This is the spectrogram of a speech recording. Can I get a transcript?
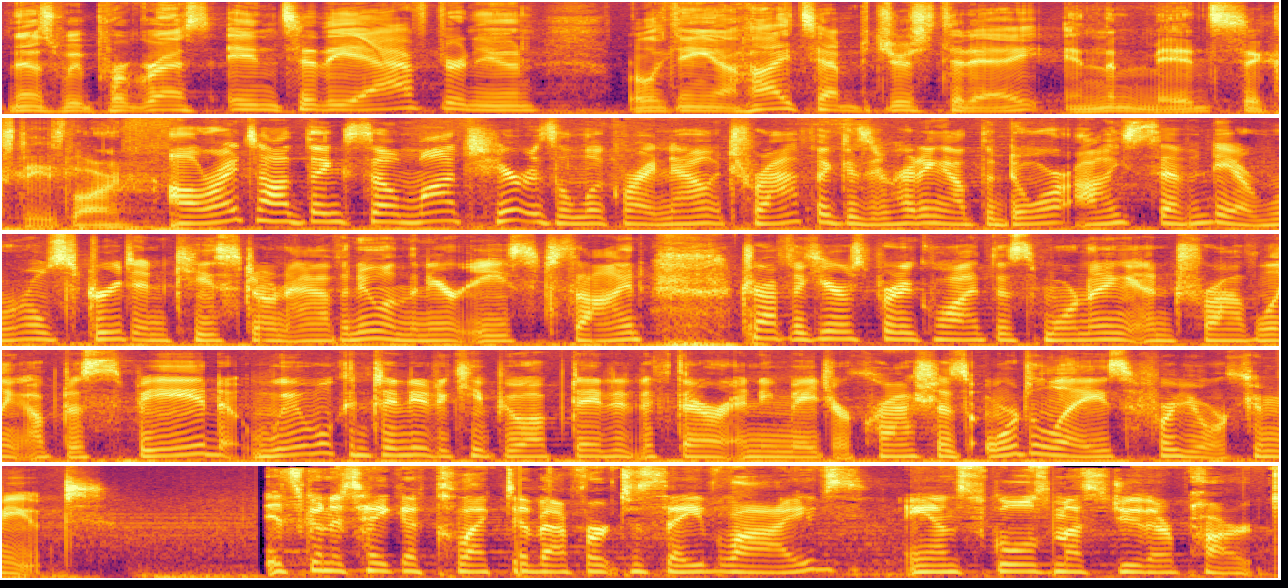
And as we progress into the afternoon, we're looking at high temperatures today in the mid 60s. Lauren. All right, Todd, thanks so much. Here is a look right now at traffic as you're heading out the door. I-70 at Rural Street and Keystone Avenue on the near east side. Traffic here is pretty quiet this morning and traveling up to speed. We will continue to keep you updated if there are any major crashes or delays for your commute. It's going to take a collective effort to save lives, and schools must do their part.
